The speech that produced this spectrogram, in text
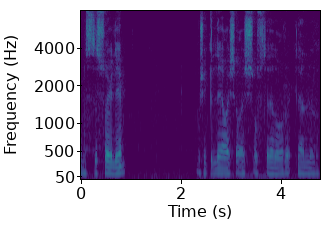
Onu size söyleyeyim. Bu şekilde yavaş yavaş hostele doğru ilerliyorum.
